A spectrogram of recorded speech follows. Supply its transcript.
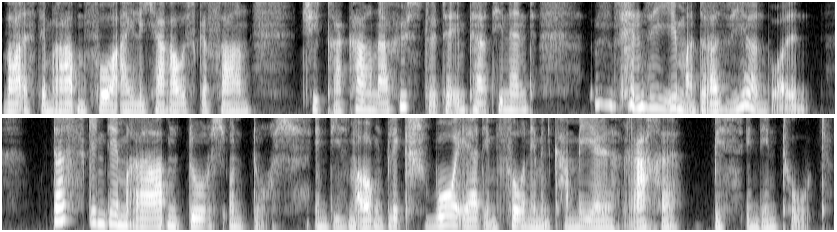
war es dem raben voreilig herausgefahren. Chitrakarna hüstelte impertinent. Wenn sie jemand rasieren wollen. Das ging dem raben durch und durch. In diesem augenblick schwor er dem vornehmen kamel rache bis in den tod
